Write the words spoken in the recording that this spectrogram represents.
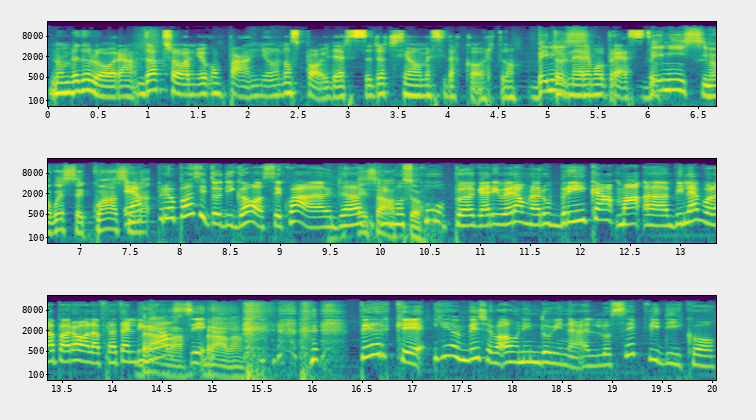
Non vedo l'ora, già c'ho il mio compagno, non spoilers, già ci siamo messi d'accordo. Benissimo, Torneremo presto. Benissimo, questo è quasi. E una... a proposito di cose, qua già esatto. il primo scoop che arriverà una rubrica, ma uh, vi levo la parola, fratelli brava, grassi. Brava. perché io invece ho un indovinello. Se vi dico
